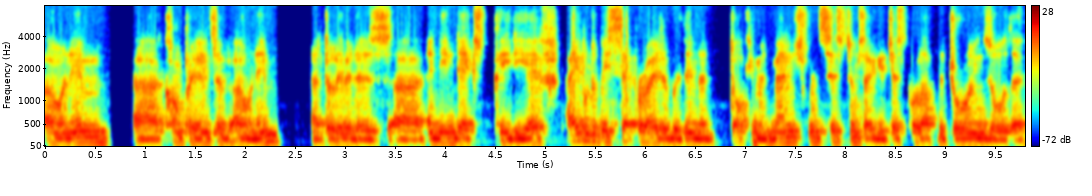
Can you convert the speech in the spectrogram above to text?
O and M, uh, comprehensive O and M uh, delivered as uh, an indexed PDF, able to be separated within a document management system. So you could just pull up the drawings or the,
